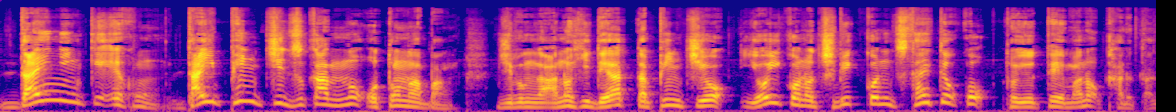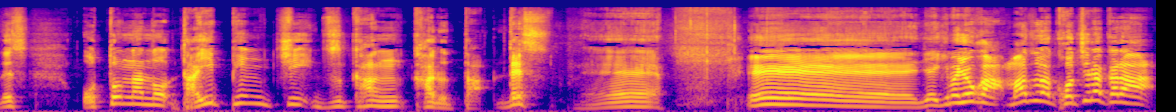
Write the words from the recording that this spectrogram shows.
大人気絵本、大ピンチ図鑑の大人版。自分があの日出会ったピンチを良い子のちびっ子に伝えておこうというテーマのカルタです。大人の大ピンチ図鑑カルタです。ねえ。えー、じゃあ行きましょうか。まずはこちらから、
